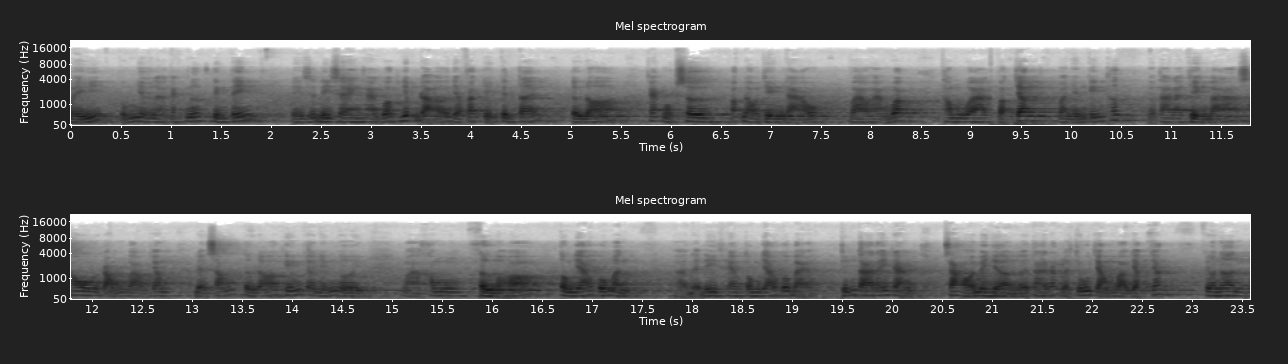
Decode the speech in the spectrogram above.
Mỹ cũng như là các nước tiên tiến đi, đi sang Hàn Quốc giúp đỡ và phát triển kinh tế. Từ đó các mục sư bắt đầu truyền đạo vào Hàn Quốc thông qua vật chất và những kiến thức người ta đã truyền bá sâu rộng vào trong đời sống. Từ đó khiến cho những người mà không từ bỏ tôn giáo của mình à, để đi theo tôn giáo của bạn. Chúng ta thấy rằng xã hội bây giờ người ta rất là chú trọng vào vật chất cho nên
